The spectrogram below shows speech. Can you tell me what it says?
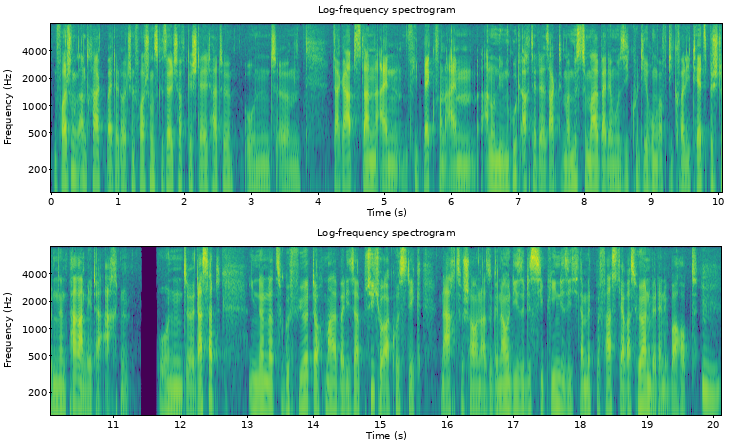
einen Forschungsantrag bei der Deutschen Forschungsgesellschaft gestellt hatte und ähm, da gab es dann ein Feedback von einem anonymen Gutachter, der sagte, man müsste mal bei der Musikkodierung auf die qualitätsbestimmenden Parameter achten. Und äh, das hat ihn dann dazu geführt, doch mal bei dieser Psychoakustik nachzuschauen. Also genau diese Disziplin, die sich damit befasst, ja, was hören wir denn überhaupt mhm.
